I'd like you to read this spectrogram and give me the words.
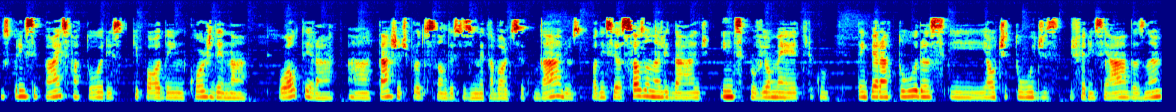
Os principais fatores que podem coordenar ou alterar a taxa de produção desses metabólitos secundários podem ser a sazonalidade, índice pluviométrico, temperaturas e altitudes diferenciadas, né?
